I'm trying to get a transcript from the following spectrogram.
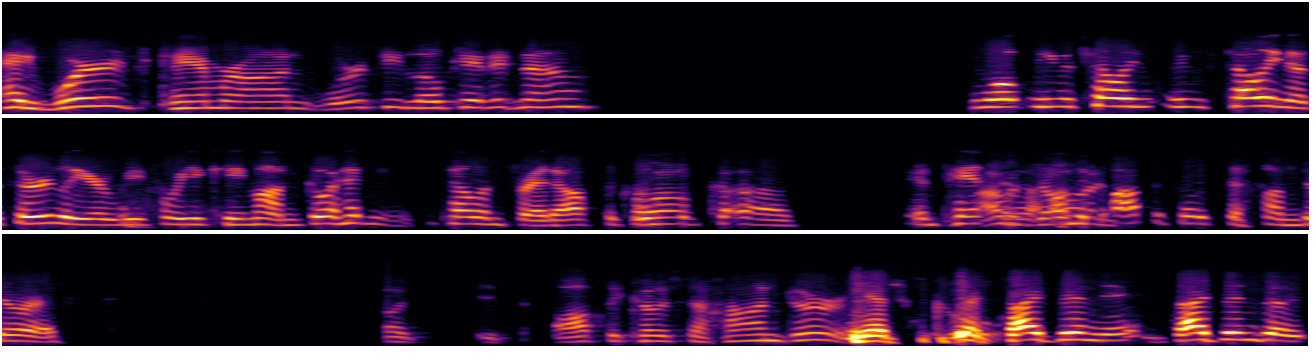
Hey, where's Kamron? Where's he located now? Well, he was telling he was telling us earlier before you came on. Go ahead and tell him, Fred, off the coast well, of uh, and Pan- I uh, on the, off the coast of Honduras. Oh, it's, it's off the coast of Honduras. Yeah, cool. yeah, type in type into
